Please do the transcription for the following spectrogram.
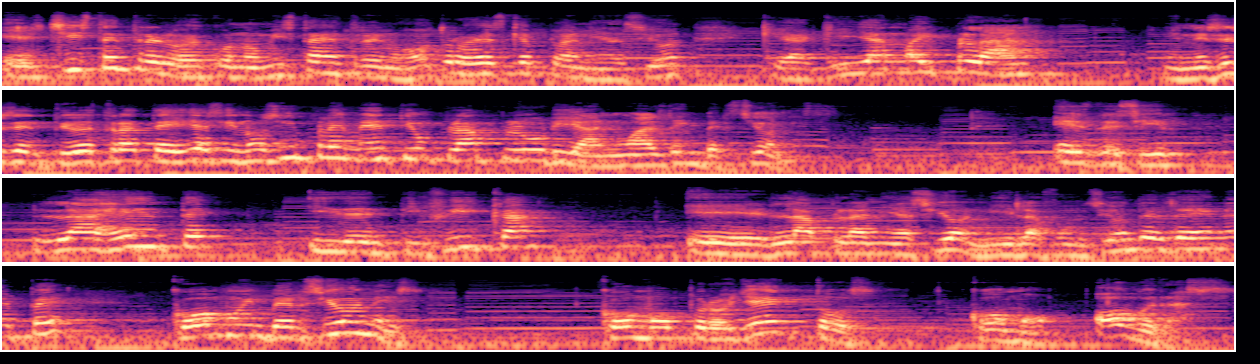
El chiste entre los economistas, entre nosotros, es que planeación, que aquí ya no hay plan, en ese sentido de estrategia, sino simplemente un plan plurianual de inversiones. Es decir, la gente identifica eh, la planeación y la función del DNP como inversiones, como proyectos, como obras.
